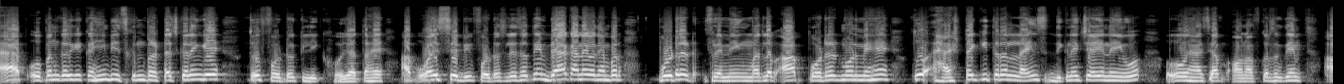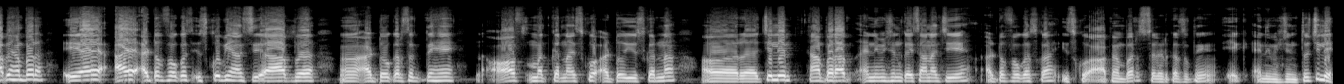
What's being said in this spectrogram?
ऐप ओपन करके कहीं भी स्क्रीन पर टच करेंगे तो फ़ोटो क्लिक हो जाता है। आप वॉइस से भी फ़ोटोज़ ले सकते हैं। बैक आने के बाद यहाँ पर पोर्ट्रेट फ्रेमिंग मतलब आप पोर्ट्रेट मोड में हैं तो हैशटैग की तरह लाइंस दिखने चाहिए, नहीं वो वो यहाँ से आप ऑन ऑफ़ कर सकते हैं। आप यहाँ पर ए आई आई ऑटो फोकस इसको भी यहाँ से आप ऑटो कर सकते हैं। ऑफ़ मत करना, इसको ऑटो यूज़ करना। और चलिए, यहाँ पर आप एनिमेशन कैसा आना चाहिए ऑटो फोकस का, इसको आप यहाँ पर सेलेक्ट कर सकते हैं, एक एनिमेशन तो चलिए,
